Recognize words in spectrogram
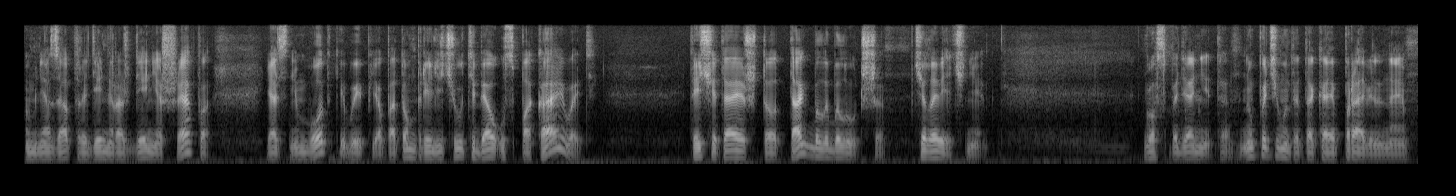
У меня завтра день рождения шефа. Я с ним водки выпью, а потом прилечу тебя успокаивать. Ты считаешь, что так было бы лучше, человечнее? Господи, Анита, ну почему ты такая правильная? —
